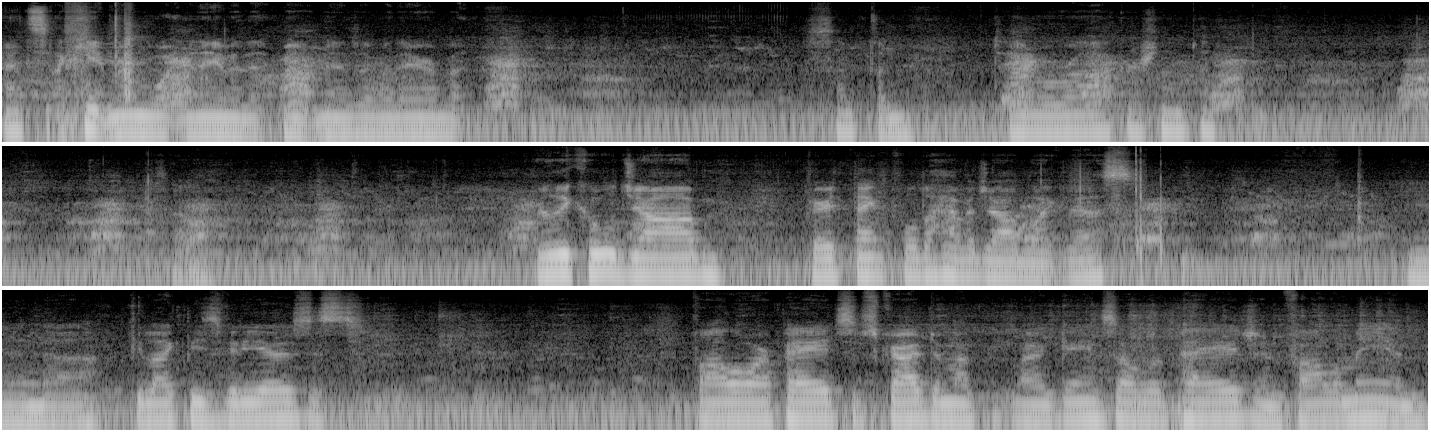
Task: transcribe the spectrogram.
That's I can't remember what the name of that mountain is over there, but something Table Rock or something. So really cool job. Very thankful to have a job like this. And uh, if you like these videos, just follow our page, subscribe to my, my Gain Solar page, and follow me and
